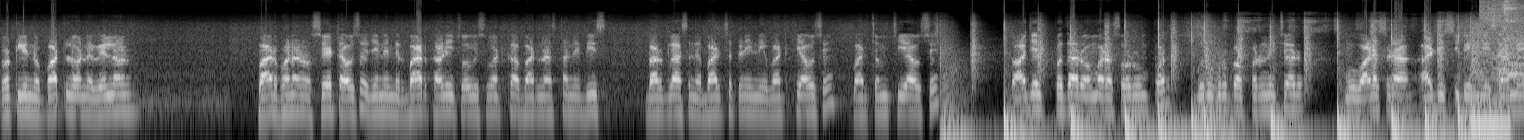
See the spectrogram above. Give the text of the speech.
રોટલીનો પાટલો અને વેલણ બાર ભાણાનો સેટ આવશે, જેની અંદર બાર થાળી ચોવીસ વાટકા, બાર નાસ્તાની ડીશ, બાર ગ્લાસ અને બાર ચટણીની વાટકી આવશે, બાર ચમચી આવશે. તો આજે જ પધારો અમારા શોરૂમ પર. ગુરુકૃપા ફર્નિચર હું વાળસડા આરડીસી બેંકની સામે,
